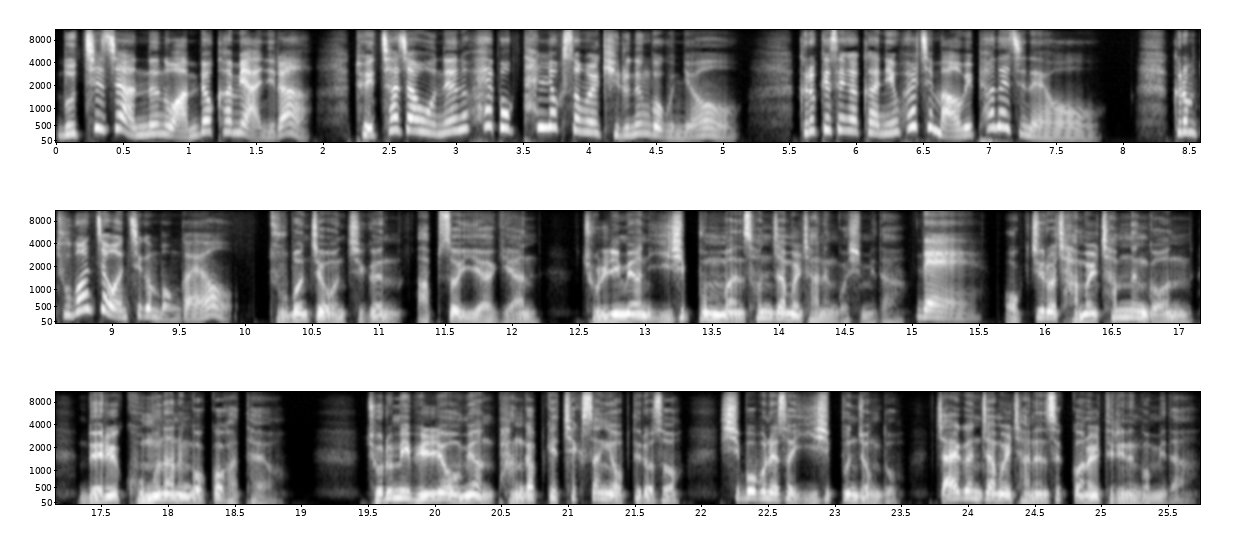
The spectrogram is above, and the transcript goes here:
놓치지 않는 완벽함이 아니라 되찾아오는 회복 탄력성을 기르는 거군요. 그렇게 생각하니 훨씬 마음이 편해지네요. 그럼 두 번째 원칙은 뭔가요? 두 번째 원칙은 앞서 이야기한 졸리면 20분만 선잠을 자는 것입니다. 네. 억지로 잠을 참는 건 뇌를 고문하는 것과 같아요. 졸음이 빌려오면 반갑게 책상에 엎드려서 15분에서 20분 정도 짧은 잠을 자는 습관을 들이는 겁니다.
